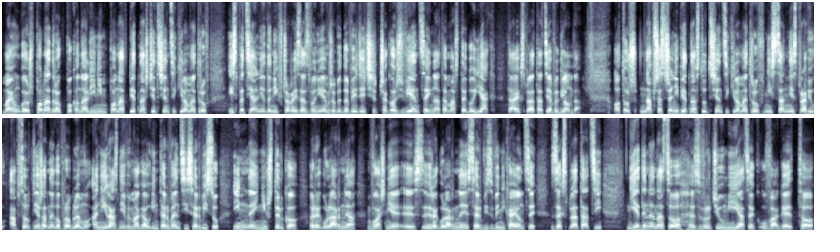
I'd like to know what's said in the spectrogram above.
Mają go już ponad rok, pokonali nim ponad 15 tysięcy kilometrów i specjalnie do nich wczoraj zadzwoniłem, żeby dowiedzieć się czegoś więcej na temat tego, jak ta eksploatacja wygląda. Otóż na przestrzeni 15 tysięcy kilometrów Nissan nie sprawił absolutnie żadnego problemu, ani raz nie wymagał interwencji serwisu innej niż tylko regularna, właśnie e, regularny serwis wynikający z eksploatacji eksploatacji. Jedyne na co zwrócił mi Jacek uwagę to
